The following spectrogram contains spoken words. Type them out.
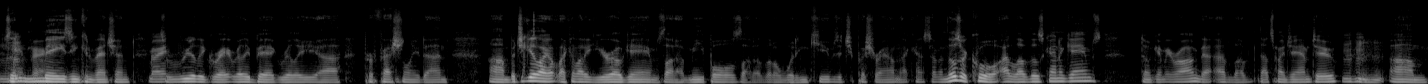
it's an Game Fair. amazing convention. Right. It's really great, really big, really uh, professionally done. Um, but you get like, like a lot of Euro games, a lot of meeples, a lot of little wooden cubes that you push around, that kind of stuff. And those are cool. I love those kind of games. Don't get me wrong. That I love. That's my jam too. Um,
